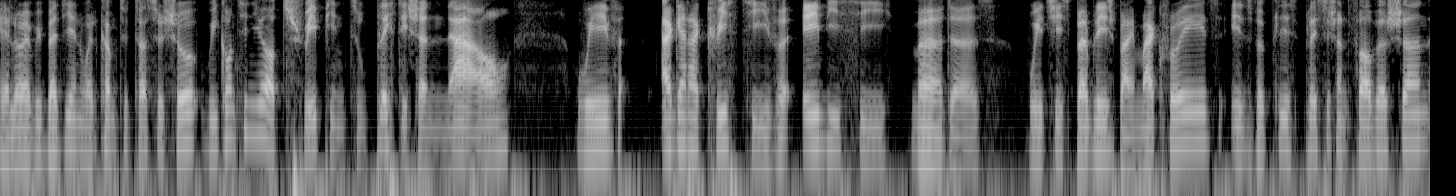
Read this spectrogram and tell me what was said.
Hello everybody and welcome to Toss A Show. We continue our trip into PlayStation Now with Agatha Christie, the ABC Murders, which is published by Microids. It's the PlayStation 4 version.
